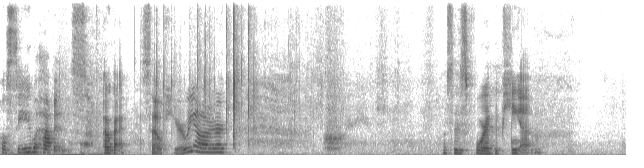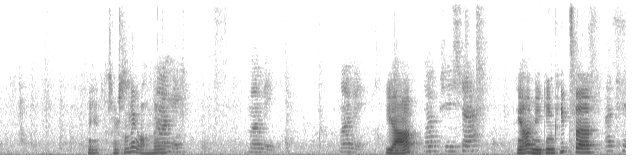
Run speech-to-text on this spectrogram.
we'll see what happens. Okay, so here we are. This is for the PM. Wait, is there something on there? Mommy. Mommy. Mommy. Yeah, Want pizza? Yeah, I'm making pizza. Okay.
